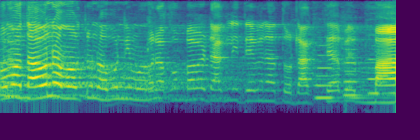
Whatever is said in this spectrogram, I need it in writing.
ও মা দাও না আমার একটু নবনী ওরকম ভাবে ডাকলি দেবে না তো ডাকতে হবে মা।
